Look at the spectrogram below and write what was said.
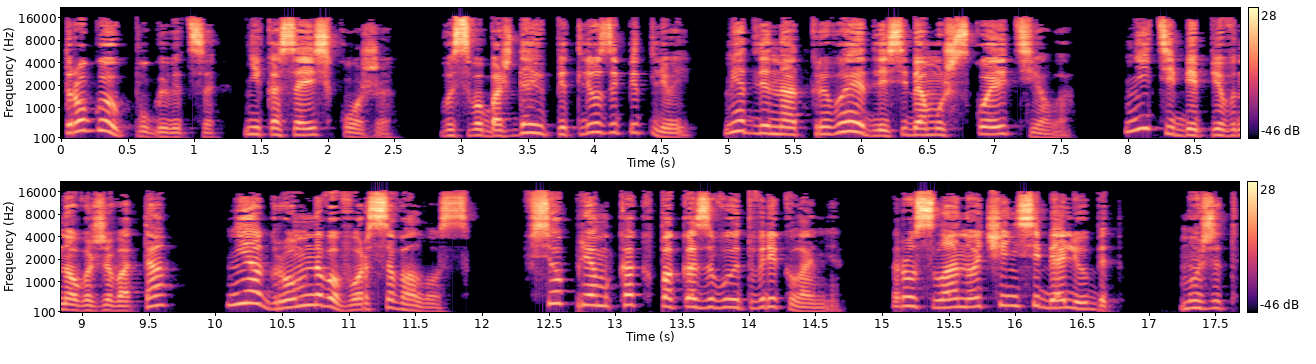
Трогаю пуговицы, не касаясь кожи. Высвобождаю петлю за петлей, медленно открывая для себя мужское тело. Ни тебе пивного живота, ни огромного ворса волос. Все прям как показывают в рекламе. Руслан очень себя любит. Может,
